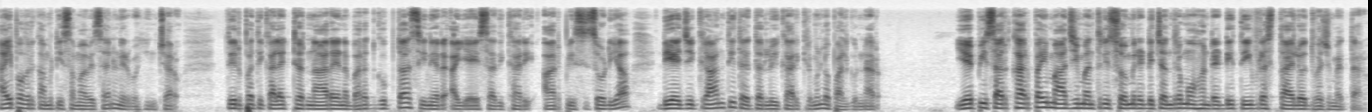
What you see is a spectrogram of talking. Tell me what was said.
హైపవర్ కమిటీ సమావేశాన్ని నిర్వహించారు. Tirupati collector Narayana Bharat Gupta senior IAS అధికారి ఆర్పి సిసోడియా డీఐజీ క్రాంతి తదితరులు ఈ కార్యక్రమంలో పాల్గొన్నారు. ఏపీ సర్కార్పై మాజీ మంత్రి సోమిరెడ్డి చంద్రమోహన్ రెడ్డి తీవ్రస్థాయిలో ధ్వజమెత్తారు.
